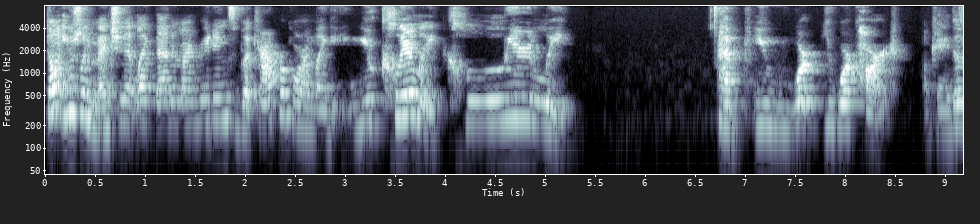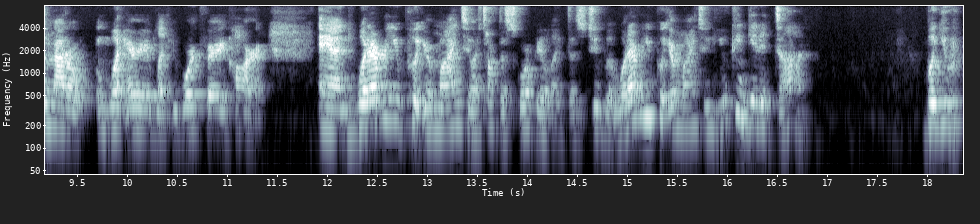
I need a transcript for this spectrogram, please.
don't usually mention it like that in my readings, but Capricorn, like you clearly, clearly have, you work, you work hard. Okay. It doesn't matter in what area of life you work very hard. And whatever you put your mind to, I talk to Scorpio like this too, but whatever you put your mind to, you can get it done. But you,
